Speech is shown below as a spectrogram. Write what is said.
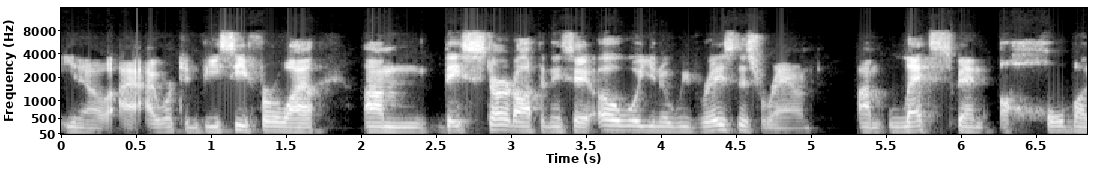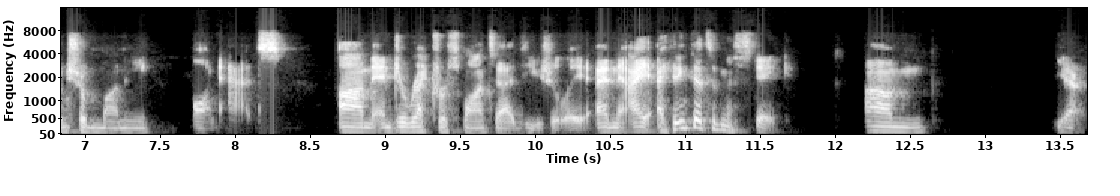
you know, I, I worked in VC for a while. Um, they start off and they say, oh, well, you know, we've raised this round. Um, let's spend a whole bunch of money on ads, um, and direct response ads usually. And I, I think that's a mistake. Um, Yeah.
